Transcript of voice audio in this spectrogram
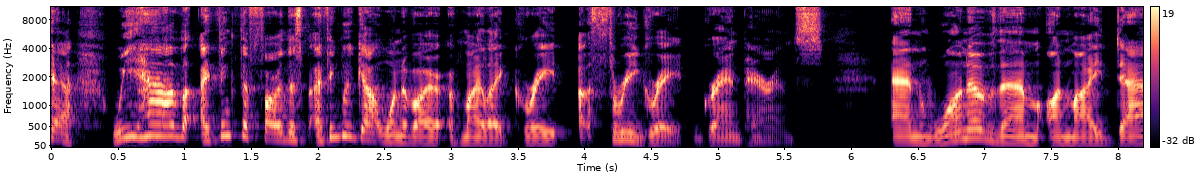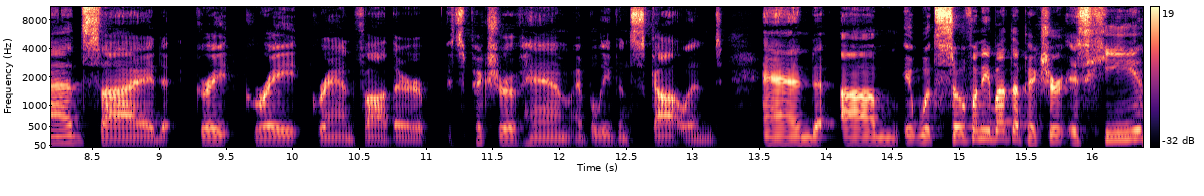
Yeah, we have. I think the farthest. I think we've got one of our of my like great uh, three great grandparents, and one of them on my dad's side, great great grandfather. It's a picture of him, I believe, in Scotland. And um, it, what's so funny about that picture is he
